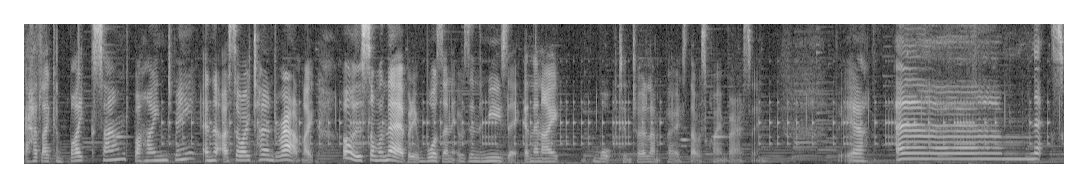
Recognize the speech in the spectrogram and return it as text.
it had like a bike sound behind me, and uh, so I turned around like, oh, there's someone there, but it wasn't. It was in the music, and then I walked into a lamppost. That was quite embarrassing. But yeah. Um, next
